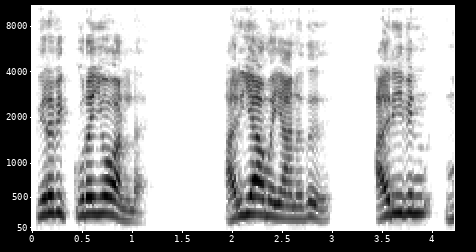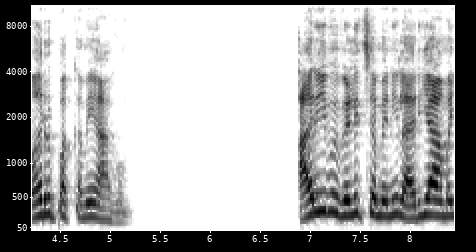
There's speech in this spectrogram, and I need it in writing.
பிறவி குறையோ அல்ல. அறியாமையானது அறிவின் மறுபக்கமே ஆகும். அறிவு வெளிச்சமெனில் அறியாமை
